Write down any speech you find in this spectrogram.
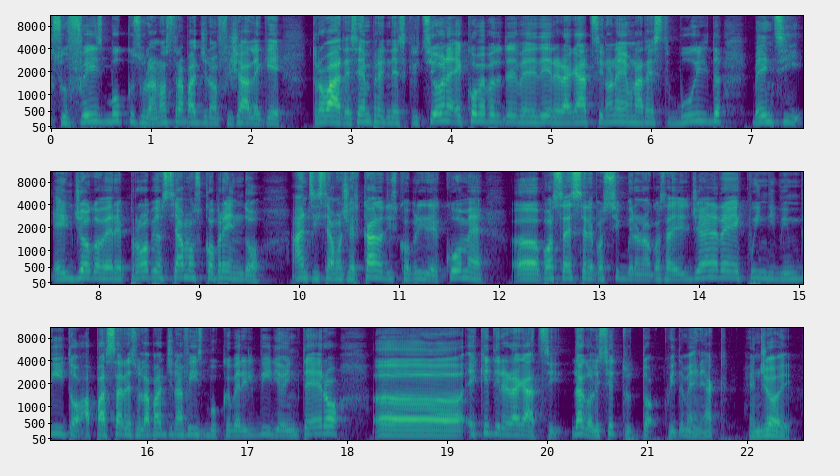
su Facebook, sulla nostra pagina ufficiale che trovate sempre in descrizione. E come potete vedere ragazzi non è una test build, bensì è il gioco vero e proprio, stiamo scoprendo, anzi stiamo cercando di scoprire come uh, possa essere possibile una cosa del genere. E quindi vi invito a passare sulla pagina Facebook per il video intero. Uh, e che dire ragazzi, da Golis è tutto, qui The Maniac, enjoy!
